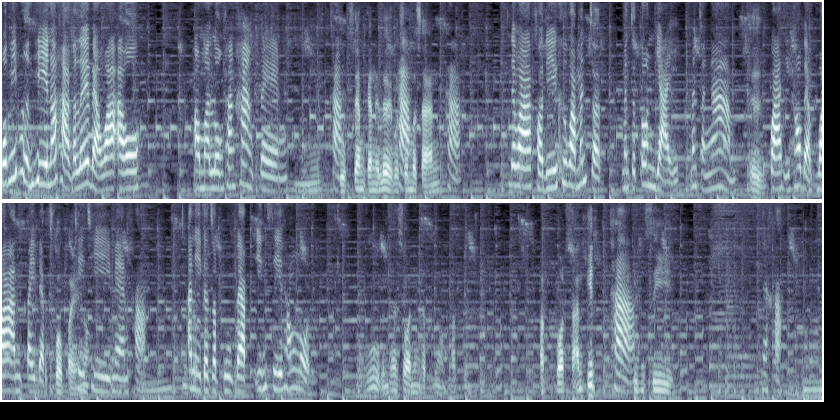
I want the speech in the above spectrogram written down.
บ่มีพื้นที่เนาะค่ะ ก็เลยแบบว่าเอา เอามาลงข้างๆแปลงอืมค่ะปลูกแซมกันเลยๆผสมค่ะผสานค่ะ แต่ว่าขอดีคือว่ามันจะมันจะต้นใหญ่ มันจะงามเออกว่าที่เข้าแบบวานไปแบบทั่วไปทีเนาะทีแมนค่ะ อันนี้ก็จะปลูกแบบอินทรีย์ทั้งหมดโอ้เป็นท่านซ้อนนะครับพี่น้องผักเป็นผักปลอดสารพิษค่ะอินทรีย์เนี่ยค่ะอืม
